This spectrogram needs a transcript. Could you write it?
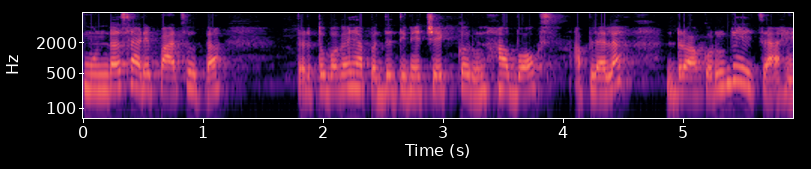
मुंडा साडेपाच होता. तर तो बघा ह्या पद्धतीने चेक करून हा बॉक्स आपल्याला ड्रॉ करून घ्यायचा आहे.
